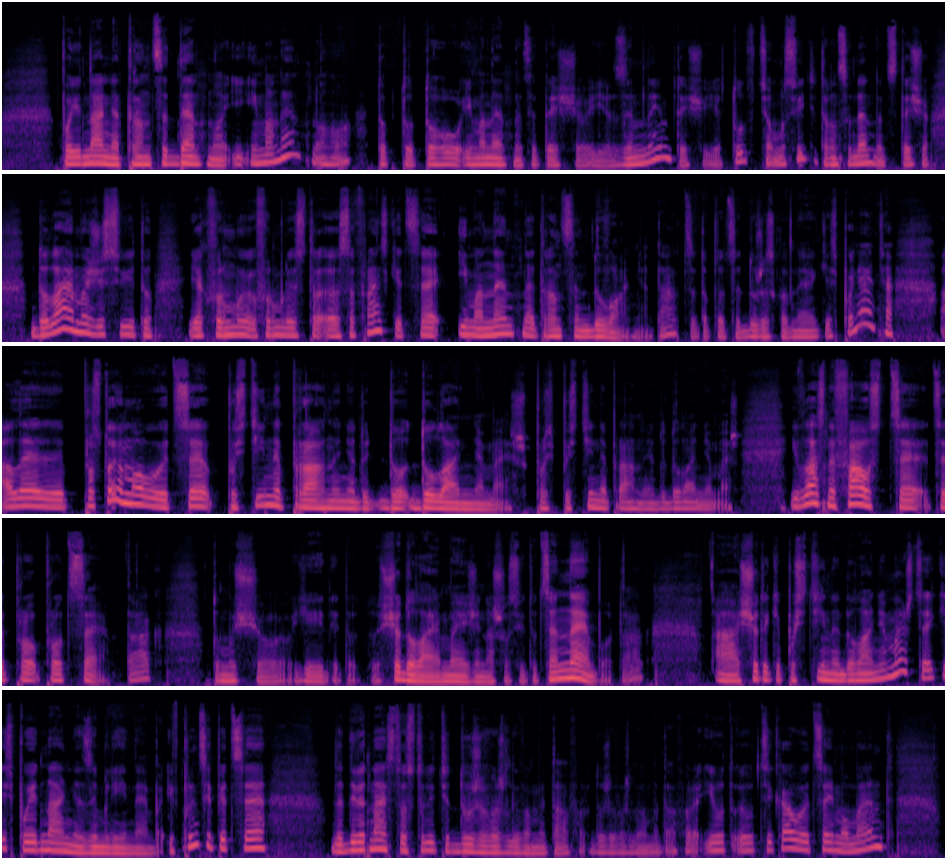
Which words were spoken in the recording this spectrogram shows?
поєднання трансцендентного і іманентного, Тобто того іманентне це те, що є земним, те, що є тут, в цьому світі, трансцендентне це те, що долає межі світу. Як формує, формулює е, Сафранський, це іманентне трансцендування. Так? Це, Тобто це дуже складне якесь поняття, але простою мовою це постійне прагнення до, до долання меж, постійне прагнення до долання меж. І, власне, Фауст це це про, про це. так? Тому що є що долає межі нашого світу? Це небо. так? А що таке постійне долання меж? Це якесь поєднання землі і неба. І в принципі, це для 19 століття дуже важлива метафора. Дуже важлива метафора. І от, от цікавий цей момент,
